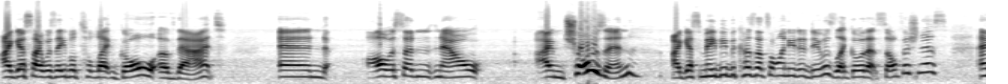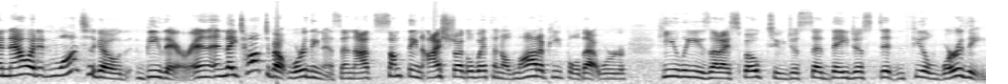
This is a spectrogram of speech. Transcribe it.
I guess I was able to let go of that. And all of a sudden now I'm chosen. I guess maybe because that's all I need to do is let go of that selfishness. And now I didn't want to go be there. And, and they talked about worthiness, and that's something I struggle with. And a lot of people that were Healees that I spoke to just said they just didn't feel worthy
